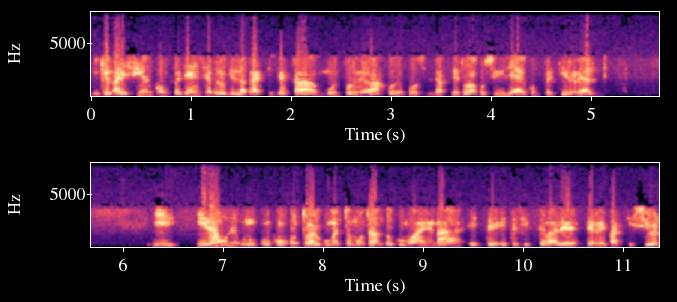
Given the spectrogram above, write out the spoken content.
y que parecía en competencia, pero que en la práctica estaba muy por debajo de, de toda posibilidad de competir realmente. Y, da un, conjunto de argumentos mostrando como además este, este sistema de, repartición,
